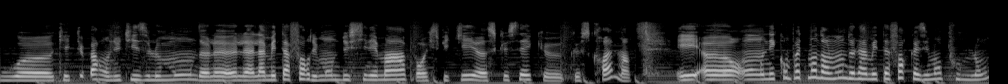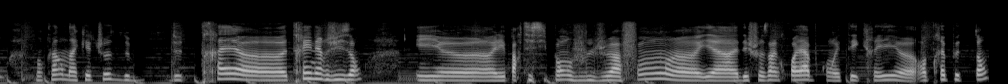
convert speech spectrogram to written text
où euh, quelque part on utilise le monde, la, métaphore du monde du cinéma pour expliquer euh, ce que c'est que, Scrum. Et euh, on est complètement dans le monde de la métaphore quasiment tout le long. Donc là, on a quelque chose de, très, très énergisant. Et les participants jouent le jeu à fond. Il y a des choses incroyables qui ont été créées en très peu de temps.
